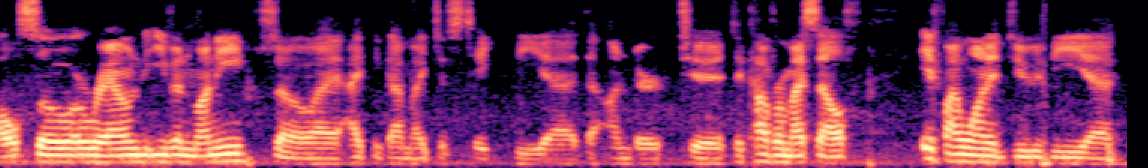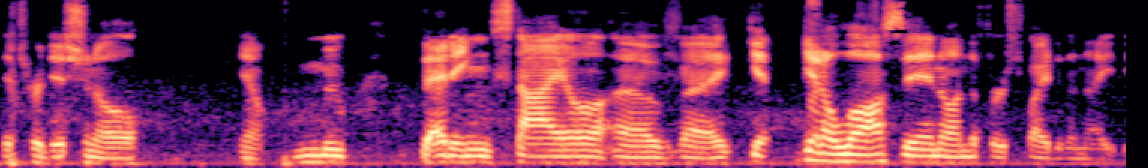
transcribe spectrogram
also around even money, so I, I think I might just take the uh, the under to, to cover myself if I want to do the uh, the traditional, you know, mook betting style of uh, get get a loss in on the first fight of the night.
